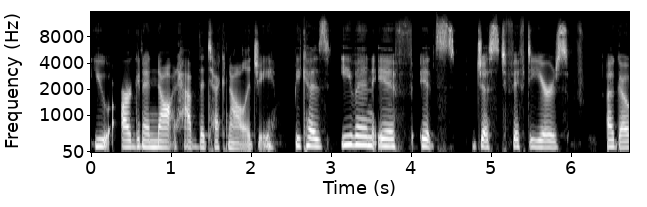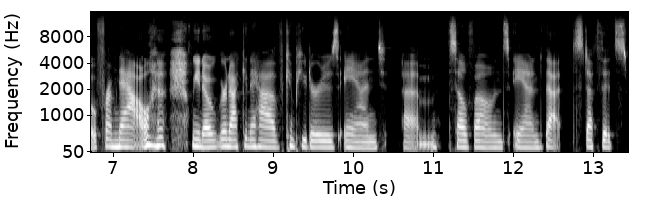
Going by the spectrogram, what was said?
you are going to not have the technology because even if it's just 50 years ago from now. you know, we're not going to have computers and um, cell phones and that stuff that's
